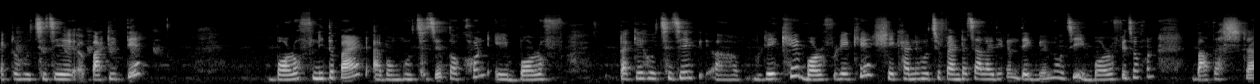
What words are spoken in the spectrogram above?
একটা হচ্ছে যে বাটিতে বরফ নিতে পারেন এবং হচ্ছে যে তখন এই বরফটাকে হচ্ছে যে রেখে, বরফ রেখে সেখানে হচ্ছে ফ্যানটা চালাই দেবেন। দেখবেন হচ্ছে এই বরফে যখন বাতাসটা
